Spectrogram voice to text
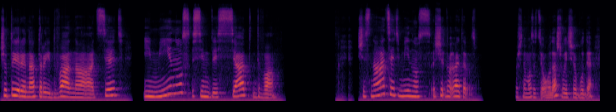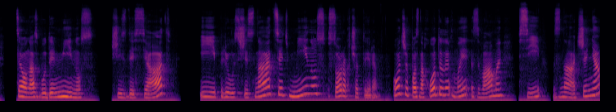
4 на 3 – 12 і мінус 72. 16 мінус. Давайте почнемо з цього, да, швидше буде. Це у нас буде мінус 60 і плюс 16 мінус 44. Отже, познаходили ми з вами всі значення.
